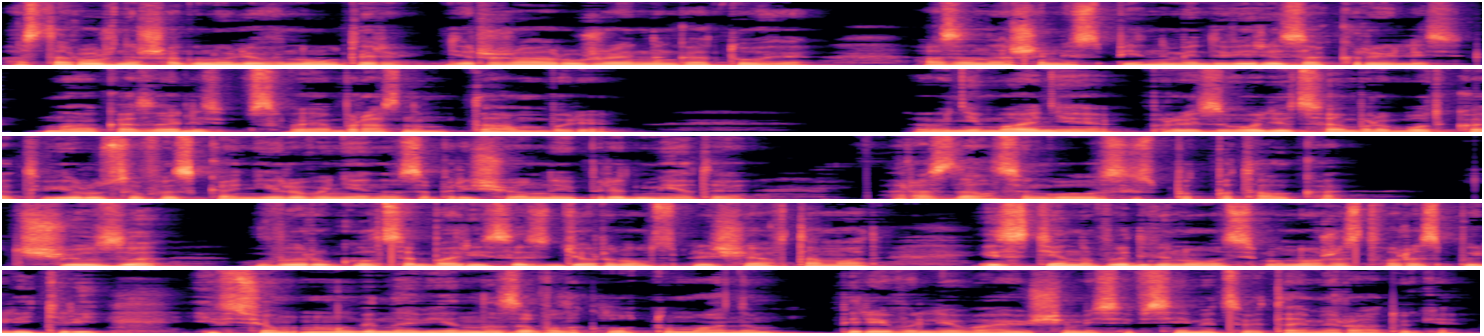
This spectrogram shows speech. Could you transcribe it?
Осторожно шагнули внутрь, держа оружие наготове, а за нашими спинами двери закрылись. Мы оказались в своеобразном тамбуре. Внимание, производится обработка от вирусов и сканирование на запрещенные предметы. Раздался голос из-под потолка. «Чё за...» – выругался Борис и сдернул с плеча автомат. Из стен выдвинулось множество распылителей, и все мгновенно заволокло туманом, переливающимися всеми цветами радуги.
